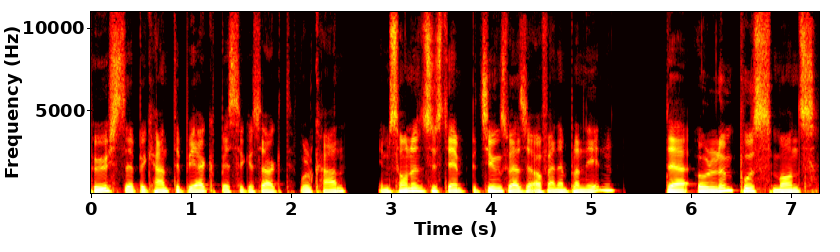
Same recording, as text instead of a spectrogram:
höchste bekannte Berg, besser gesagt Vulkan, im Sonnensystem beziehungsweise auf einem Planeten, der Olympus Mons,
